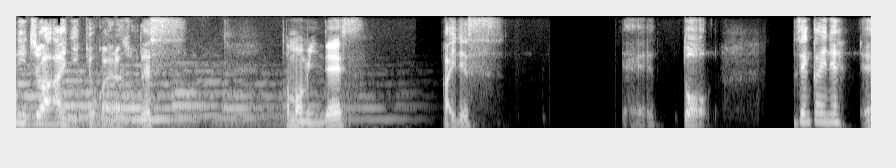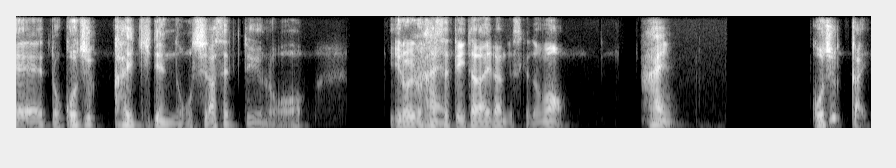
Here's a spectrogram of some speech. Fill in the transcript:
んにちは、愛に協会ラジオです。ともみんです。はいです。えーっと、前回ね、えーっと、50回記念のお知らせっていうのを、いろいろさせていただいたんですけども、はい。50回、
